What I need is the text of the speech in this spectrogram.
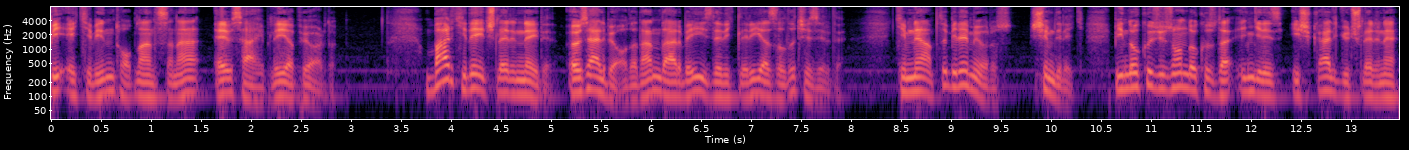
bir ekibin toplantısına ev sahipliği yapıyordu. Barki de içlerindeydi. Özel bir odadan darbeyi izledikleri yazıldı çizildi. Kim ne yaptı bilemiyoruz. Şimdilik 1919'da İngiliz işgal güçlerine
